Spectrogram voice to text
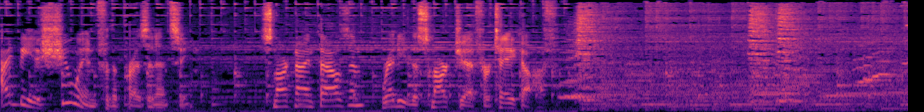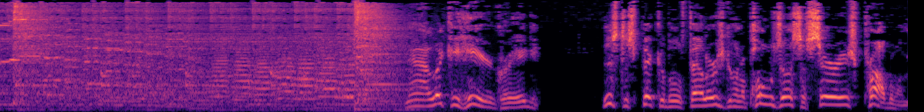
I'd be a shoe in for the presidency. Snark 9000, ready the Snark Jet for takeoff. Now, looky here, Greg. This despicable feller's gonna pose us a serious problem.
